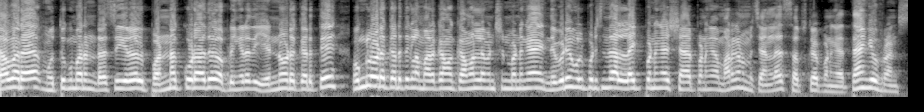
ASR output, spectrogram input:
தவற முத்துக்குமரன் ரசிகர்கள் பண்ணக்கூடாது அப்படிங்கிறது என்னோட கருத்து. உங்களோட கருத்துக்களை மறக்காம கமெண்ட்ல மென்ஷன் பண்ணுங்க. இந்த வீடியோ உங்களுக்கு பிடிச்சிருந்தா லைக் பண்ணுங்க ஷேர் பண்ணுங்க. மறக்காம நம்ம சேனலை சப்ஸ்கிரைப் பண்ணுங்க. தேங்க்யூ ஃப்ரெண்ட்ஸ்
